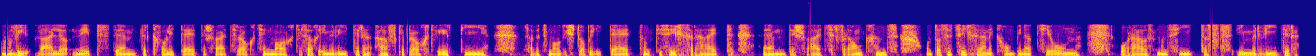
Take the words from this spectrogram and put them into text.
weil ja nebst ähm, der Qualität der Schweizer Aktienmarktes auch immer wieder aufgebracht wird, die, sage jetzt mal, die Stabilität und die Sicherheit ähm, des Schweizer Frankens. Und das ist sicher eine Kombination, woraus man sieht, dass es immer wieder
